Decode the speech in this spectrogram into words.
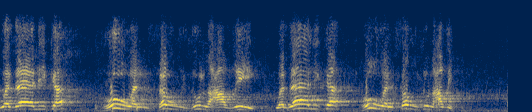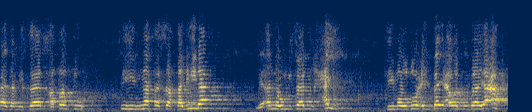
وذلك هو الفوز العظيم. وذلك هو الفوز العظيم. هذا مثال أطلت فيه النفس قليلا لأنه مثال حي في موضوع البيع والمبايعة.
